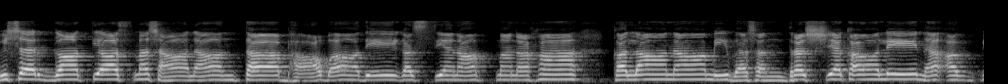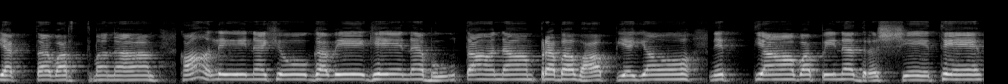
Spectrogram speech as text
विसर्गात्याश्मशानान्ता भावादेहस्य नात्मनः कलानामिव सन्द्रश्य कालेन अव्यक्तवर्त्मना। कालेन ह्योगवेगेन भूतानां प्रभवाप्ययो नित्यावपि न दृश्येते।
